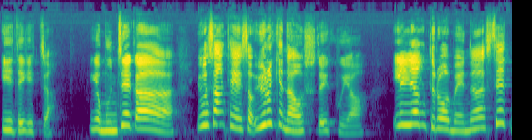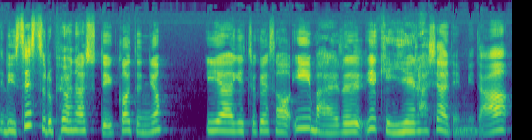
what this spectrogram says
이해되겠죠? 이게 문제가 이 상태에서 이렇게 나올 수도 있고요. 1령 들어오면은 셋 리셋으로 표현할 수도 있거든요. 이해하겠죠? 그래서 이 말을 이렇게 이해를 하셔야 됩니다.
